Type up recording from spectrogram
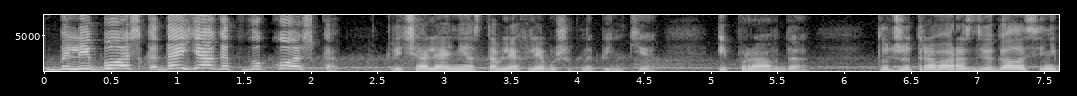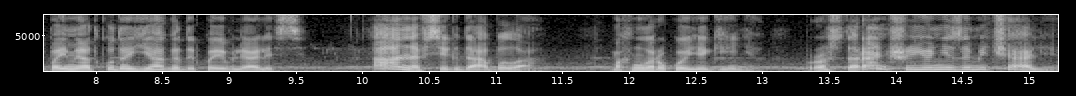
«Балибошка, да ягод лукошка! – лукошко!» — кричали они, оставляя хлебушек на пеньке. И правда, тут же трава раздвигалась, и не пойми, откуда ягоды появлялись. «А она всегда была!» — махнула рукой Ягиня. «Просто раньше ее не замечали.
